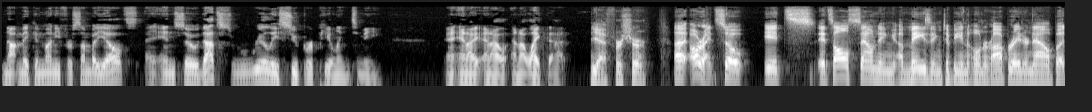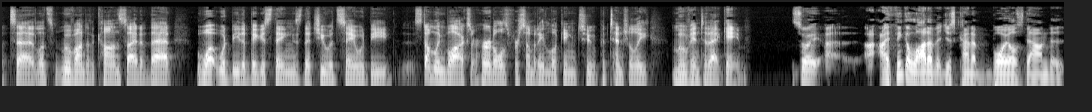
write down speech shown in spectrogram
not making money for somebody else. And so that's really super appealing to me. And, and I and I and I like that. Yeah, for sure. Uh, all right, so it's it's all sounding amazing to be an owner operator now, but uh, let's move on to the con side of that. What would be the biggest things that you would say would be stumbling blocks or hurdles for somebody looking to potentially move into that game? So I uh, I think a lot of it just kind of boils down to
